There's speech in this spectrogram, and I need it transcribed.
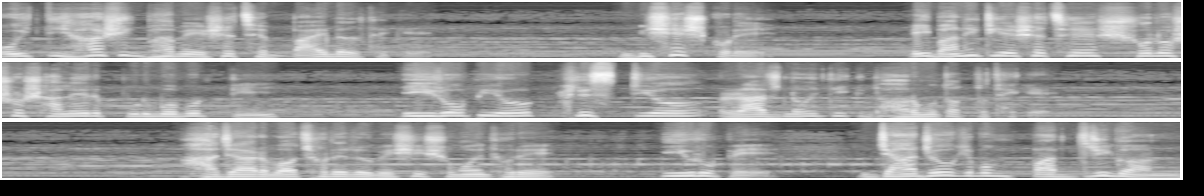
ঐতিহাসিকভাবে এসেছে বাইবেল থেকে। বিশেষ করে এই বাণীটি এসেছে ষোলোশো সালের পূর্ববর্তী ইউরোপীয় খ্রিস্টীয় রাজনৈতিক ধর্মতত্ত্ব থেকে। হাজার বছরেরও বেশি সময় ধরে ইউরোপে যাজক এবং পাদ্রিগণ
